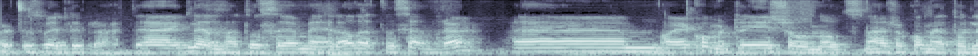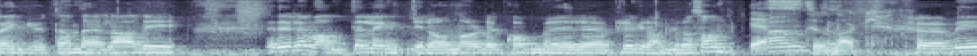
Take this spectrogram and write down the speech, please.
Hørtes veldig bra ut. Jeg gleder meg til å se mer av dette senere. Um, og jeg kommer til I shownotene her så kommer jeg til å legge ut en del av de relevante lenker og når det kommer eh, programmer og sånn. Yes, takk. før vi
